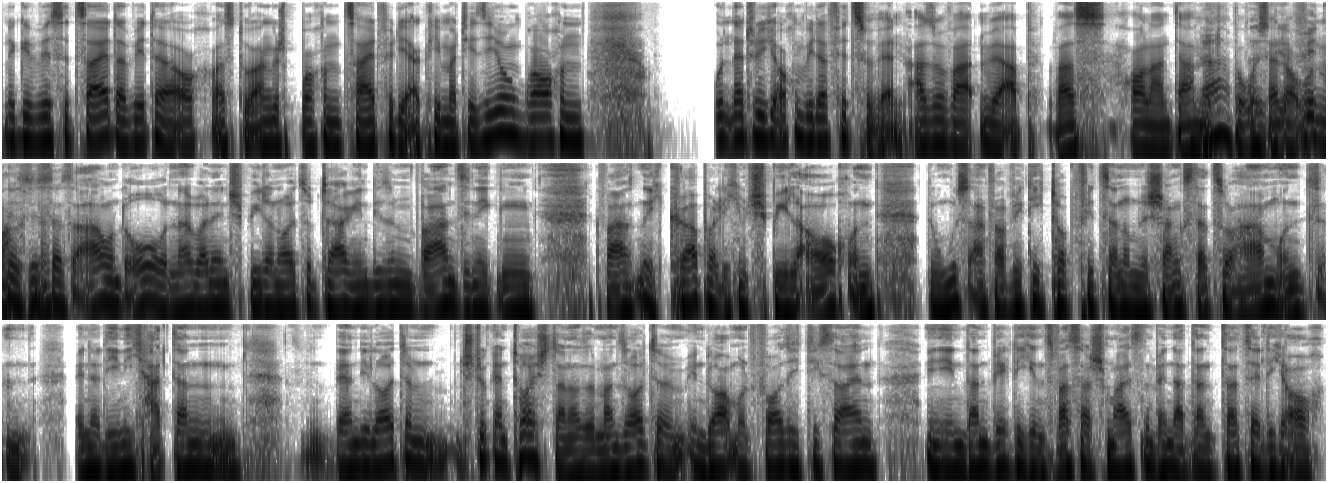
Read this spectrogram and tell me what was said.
eine gewisse Zeit, da wird er auch, hast du angesprochen, Zeit für die Akklimatisierung brauchen. Und natürlich auch um wieder fit zu werden. Also warten wir ab, was Holland da mit ja, Borussia Dortmund macht. Fitness ist ne? das A und O ne, bei den Spielern heutzutage in diesem wahnsinnigen, quasi nicht körperlichen Spiel auch. Und du musst einfach wirklich topfit sein, um eine Chance dazu haben. Und wenn er die nicht hat, dann werden die Leute ein Stück enttäuscht sein. Also man sollte in Dortmund vorsichtig sein, ihn dann wirklich ins Wasser schmeißen, wenn er dann tatsächlich auch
